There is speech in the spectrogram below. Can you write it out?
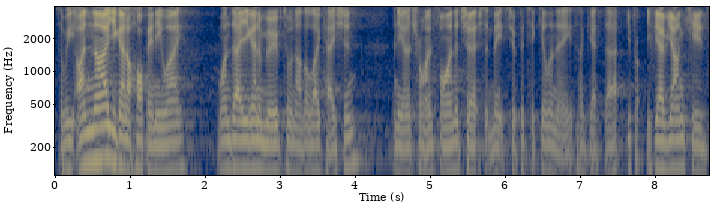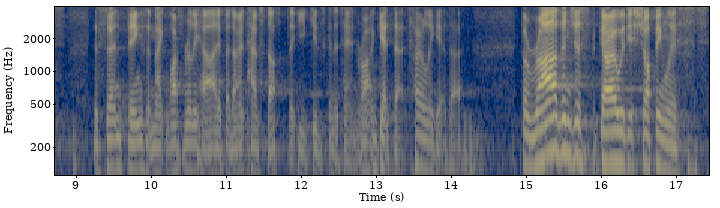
So we, I know you're going to hop anyway. One day you're going to move to another location, and you're going to try and find a church that meets your particular needs. I get that. You, if you have young kids, there's certain things that make life really hard if they don't have stuff that your kids can attend. Right? I get that. Totally get that. But rather than just go with your shopping list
